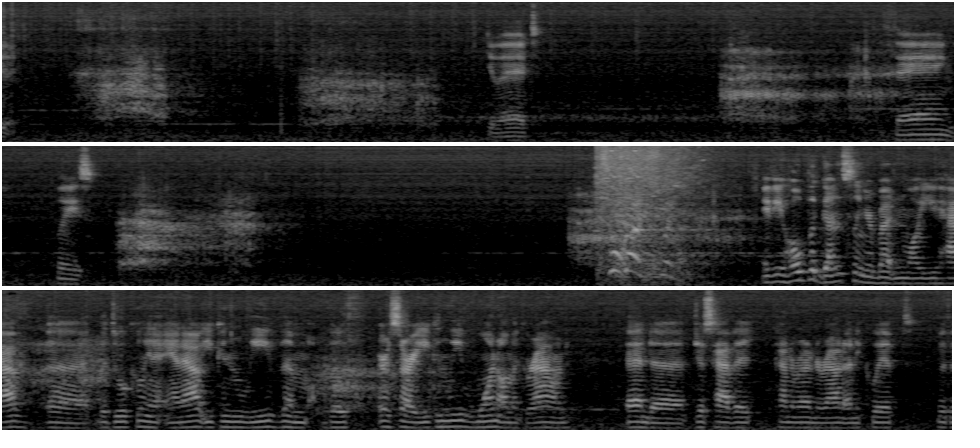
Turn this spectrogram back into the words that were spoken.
Do it. Do it. Thing. Please. If you hold the gunslinger button while you have uh, the dual Kalina Ann out, you can leave them both, or sorry, you can leave one on the ground and uh, just have it kind of running around unequipped with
